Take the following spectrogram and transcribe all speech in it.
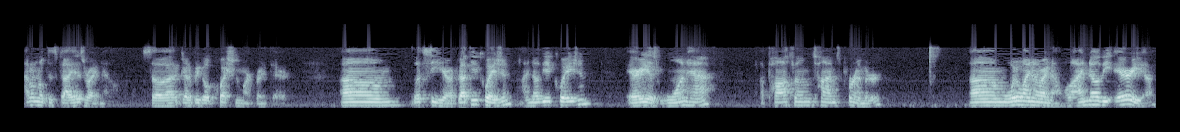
I don't know what this guy is right now, so I've got a big old question mark right there. Um, let's see here. I've got the equation. I know the equation. Area is 1 half apothem times perimeter. Um, what do I know right now? Well, I know the area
